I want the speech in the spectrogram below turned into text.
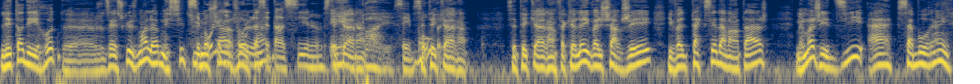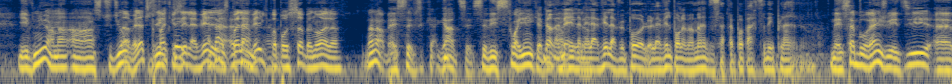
l'état des routes, euh, je veux dire, excuse-moi, là, mais si tu C'est nous beau, les charges poules, là, autant, ces temps-ci. là. c'est écœurant. C'est beau. C'est écœurant. C'est écœurant. Fait que là, ils veulent charger, ils veulent taxer davantage. Mais moi, j'ai dit à Sabourin, il est venu en, en, en studio. Non, mais là, tu peux dis, pas accuser la ville. C'est pas la ville qui propose ça, Benoît, là. Non, non, ben, c'est, regarde, c'est, des citoyens qui habitent Non, mais, en mais, ville, la- là. mais la ville, elle veut pas. là. La ville, pour le moment, dit ça fait pas partie des plans. là. Mais Sabourin, je lui ai dit, euh,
